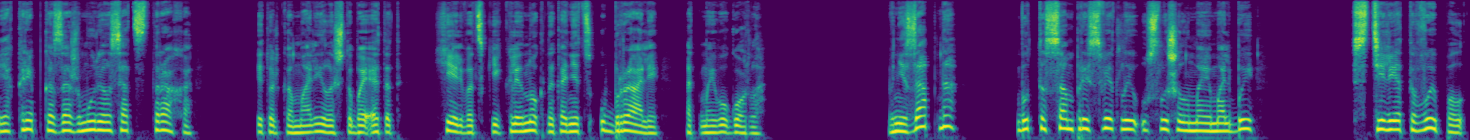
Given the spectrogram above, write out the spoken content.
Я крепко зажмурилась от страха и только молилась, чтобы этот хельватский клинок наконец убрали от моего горла. Внезапно, будто сам Пресветлый услышал мои мольбы, стилет выпал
